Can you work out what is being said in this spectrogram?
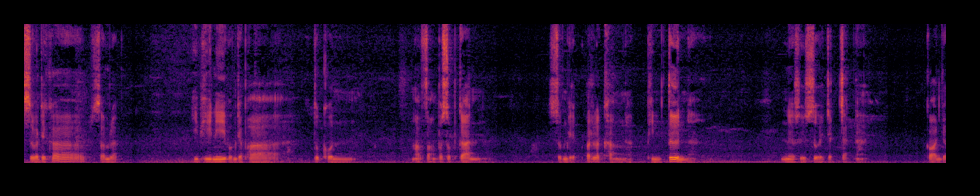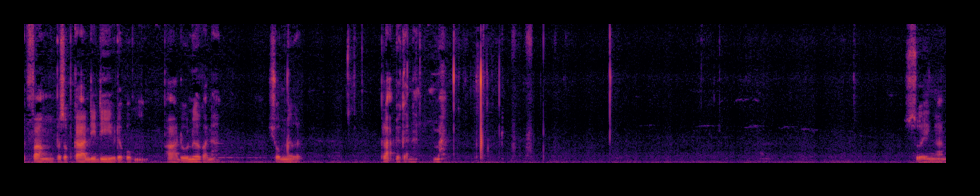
สวัสดีครับสำหรับ EP นี้ผมจะพาทุกคนมาฟังประสบการณ์ สมเด็จวัดระฆังนะพิมพ์ตื้นนะเนื้อสวยๆ จัดๆนะก่อนจะฟังประสบการณ์ดีๆ เดี๋ยวผมพาดูเนื้อก่อนนะ ชมเนื้อพระด้วยกันนะ มาสวยงาม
